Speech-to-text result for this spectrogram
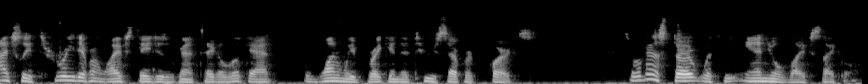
actually three different life stages we're going to take a look at. One we break into two separate parts. So we're going to start with the annual life cycle.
